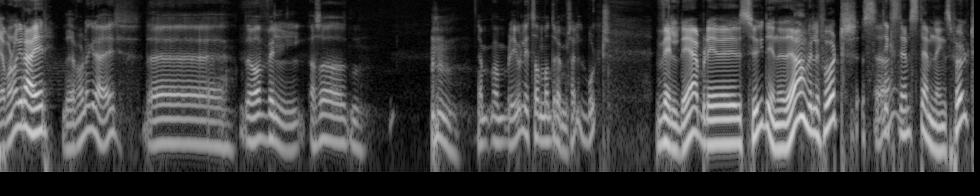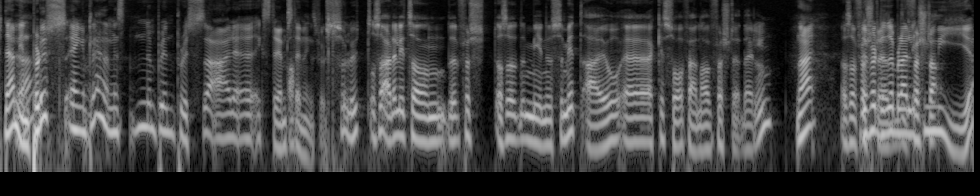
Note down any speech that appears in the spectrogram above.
Det var noe greier. Det var noe greier. Det, det var vel Altså Man blir jo litt sånn Man drømmer seg litt bort. Veldig. Jeg blir sugd inn i det, ja, veldig fort. Ja. Ekstremt stemningsfullt. Det er min Ja. pluss, egentlig. Min plusset er eh, ekstremt stemningsfullt. Absolutt. Og så er det litt sånn det første, altså det Minuset mitt er jo Jeg er ikke så fan av første delen. Nei, Altså du følte det ble litt første- mye?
